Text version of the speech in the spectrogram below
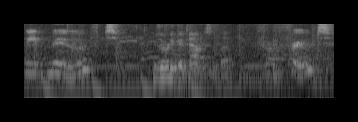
We've moved He's a really good dancer though. from fruit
